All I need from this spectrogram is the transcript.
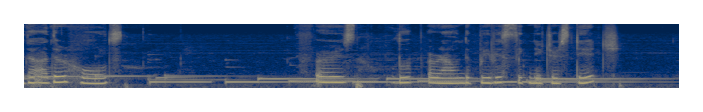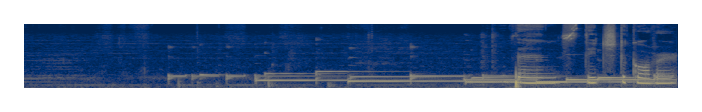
The other holes, first loop around the previous signature stitch. Then stitch the cover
